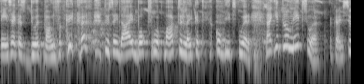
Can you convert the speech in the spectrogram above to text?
Mense ek is doodbang vir krieke. Toe sy daai boks oopmaak, toe lyk dit kom iets oor. Dan eet hulle hom net so. Okay, so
